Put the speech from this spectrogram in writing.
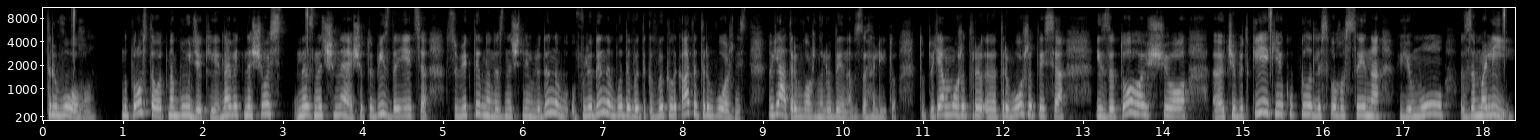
тривогу. Ну просто от на будь-який, навіть на щось незначне, що тобі здається суб'єктивно незначним. Людину в людини буде викликати тривожність. Ну я тривожна людина взагалі-то. Тобто я можу е, тривожитися із-за того, що е, чобітки, які я купила для свого сина, йому замалі.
